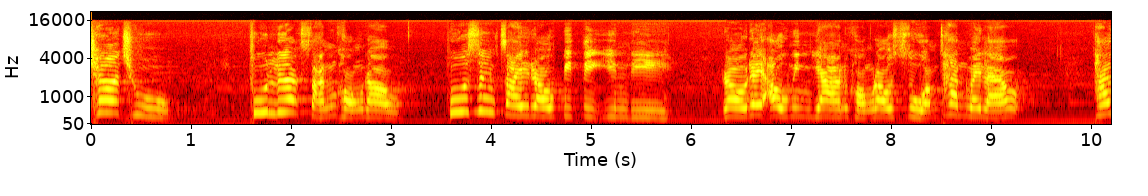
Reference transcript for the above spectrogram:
เชิดชู ผู้เลือกสรรของเรา ผู้ซึ่งใจเราปิติยินดี เราได้เอาวิญญาณของเราสวมท่านไว้แล้ว ท่าน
